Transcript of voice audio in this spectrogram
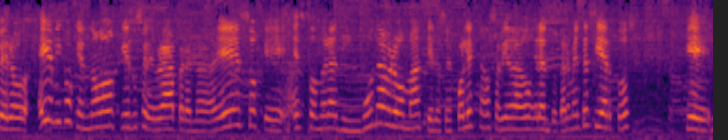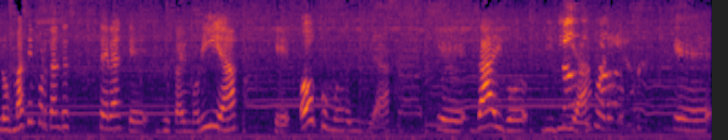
Pero ella me dijo que no, que eso celebraba para nada eso, que esto no era ninguna broma, que los spoilers que nos había dado eran totalmente ciertos, que los más importantes eran que Yukai moría, que Oku moría, que Daigo vivía, que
